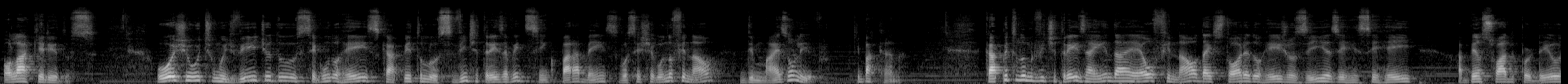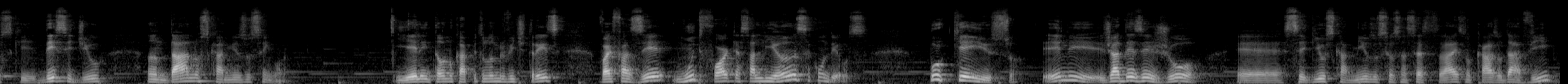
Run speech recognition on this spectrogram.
Olá, queridos. Hoje o último vídeo do segundo Reis, capítulos 23 a 25. Parabéns, você chegou no final de mais um livro. Que bacana. Capítulo número 23 ainda é o final da história do rei Josias e esse rei abençoado por Deus que decidiu andar nos caminhos do Senhor. E ele então no capítulo número 23 vai fazer muito forte essa aliança com Deus. Por que isso? Ele já desejou é, seguir os caminhos dos seus ancestrais, no caso Davi,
